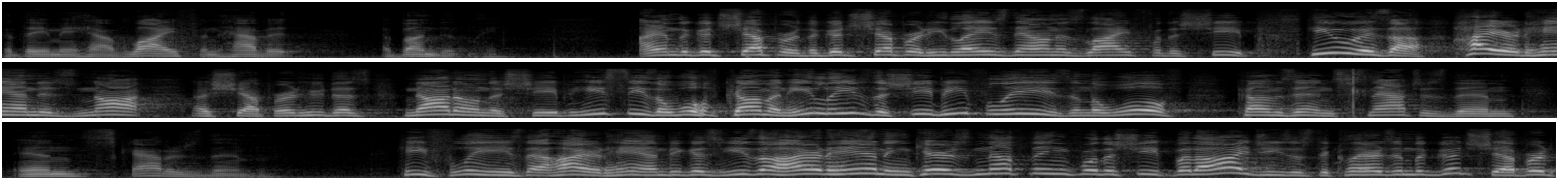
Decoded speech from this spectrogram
that they may have life and have it abundantly. I am the good shepherd. The good shepherd, he lays down his life for the sheep. He who is a hired hand is not a shepherd, who does not own the sheep. He sees a wolf coming. He leaves the sheep. He flees, and the wolf comes in, snatches them, and scatters them. He flees that hired hand because he's a hired hand and cares nothing for the sheep. But I, Jesus declares, am the good shepherd.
